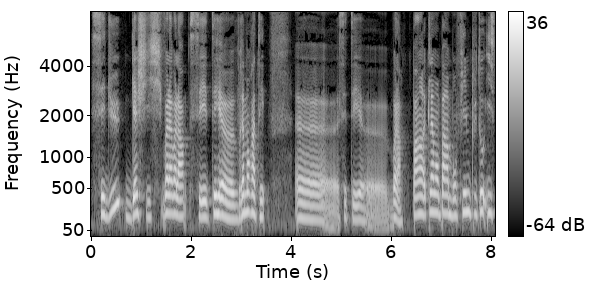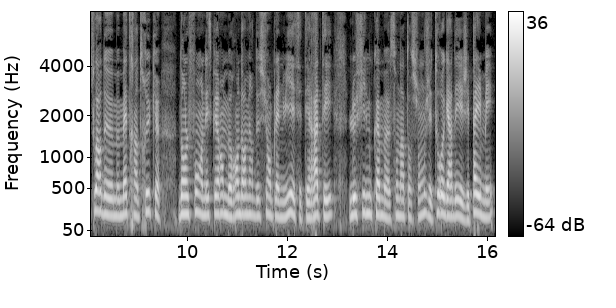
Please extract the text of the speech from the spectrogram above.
c'est du gâchis. Voilà, voilà, c'était euh, vraiment raté. Euh, c'était euh, voilà, pas clairement pas un bon film, plutôt histoire de me mettre un truc dans le fond en espérant me rendormir dessus en pleine nuit et c'était raté. Le film comme son intention, j'ai tout regardé et j'ai pas aimé.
